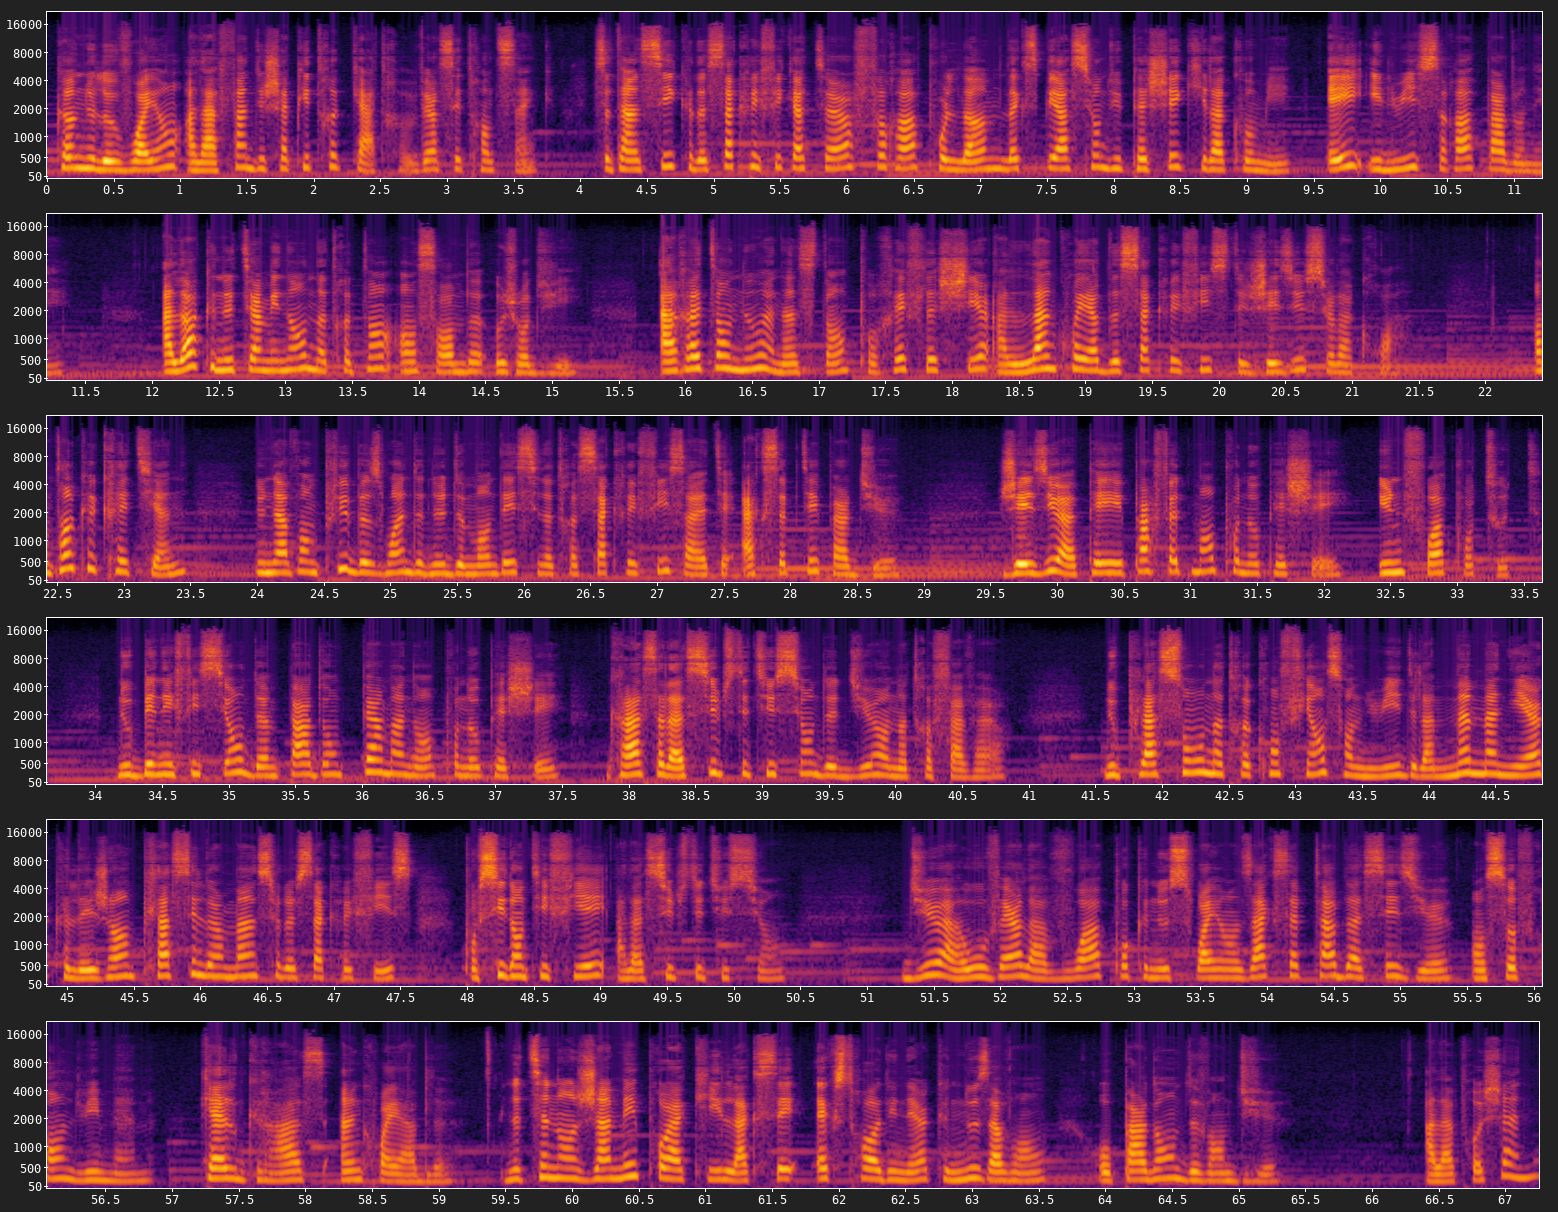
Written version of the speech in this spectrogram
comme nous le voyons à la fin du chapitre 4, verset 35. C'est ainsi que le sacrificateur fera pour l'homme l'expiation du péché qu'il a commis, et il lui sera pardonné. Alors que nous terminons notre temps ensemble aujourd'hui, arrêtons-nous un instant pour réfléchir à l'incroyable sacrifice de Jésus sur la croix. En tant que chrétienne, nous n'avons plus besoin de nous demander si notre sacrifice a été accepté par Dieu. Jésus a payé parfaitement pour nos péchés, une fois pour toutes. Nous bénéficions d'un pardon permanent pour nos péchés grâce à la substitution de Dieu en notre faveur. Nous plaçons notre confiance en lui de la même manière que les gens plaçaient leurs mains sur le sacrifice pour s'identifier à la substitution. Dieu a ouvert la voie pour que nous soyons acceptables à ses yeux en s'offrant lui-même. Quelle grâce incroyable! Ne tenons jamais pour acquis l'accès extraordinaire que nous avons au pardon devant Dieu. À la prochaine!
